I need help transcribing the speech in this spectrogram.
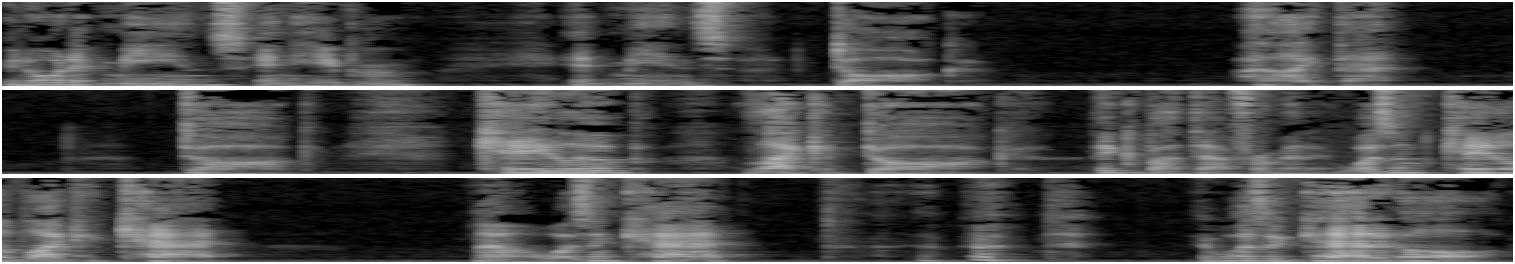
you know what it means in Hebrew? It means dog. I like that. Dog. Caleb like a dog. Think about that for a minute. Wasn't Caleb like a cat. No, it wasn't cat. it wasn't cat at all.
